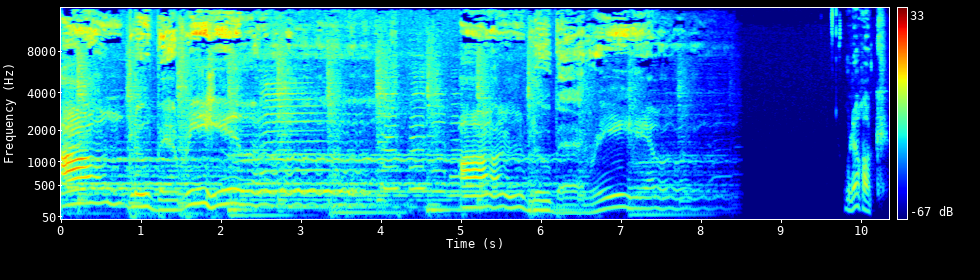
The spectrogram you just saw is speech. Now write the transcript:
On Blueberry Hill, on Blueberry Hill. Le rock.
